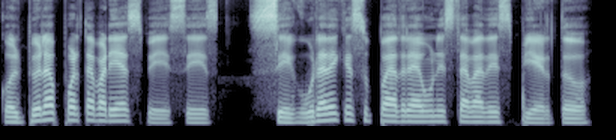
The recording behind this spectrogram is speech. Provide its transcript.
Golpeó la puerta varias veces, segura de que su padre aún estaba despierto.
